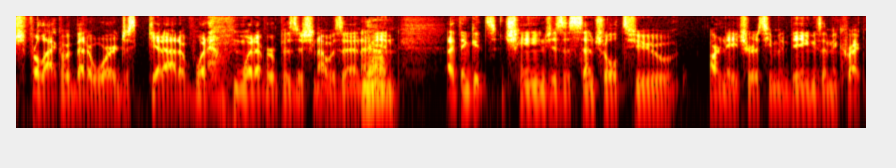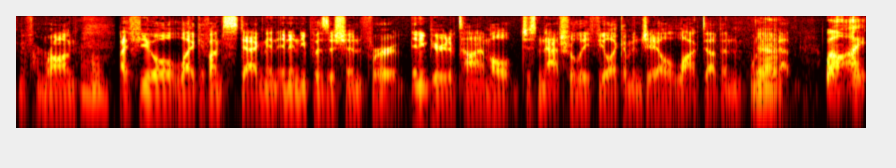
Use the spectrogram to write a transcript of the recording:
for lack of a better word, just get out of what, whatever position I was in. I Yeah. mean, I think it's change is essential to our nature as human beings. I mean, correct me if I'm wrong. Mm-hmm. I feel like if I'm stagnant in any position for any period of time, I'll just naturally feel like I'm in jail, locked up, and want to get out. Well, I,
